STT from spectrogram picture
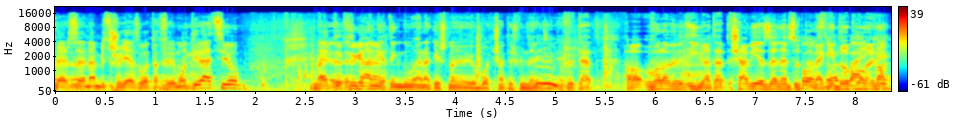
persze nem biztos, hogy ez volt a fő motiváció. Ettől ez függetlenül... marketing numának is nagyon jó, bocsánat, és minden nézőnek. Tehát ha valami, így van, tehát Sávi ezzel nem tudta megindokolni.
